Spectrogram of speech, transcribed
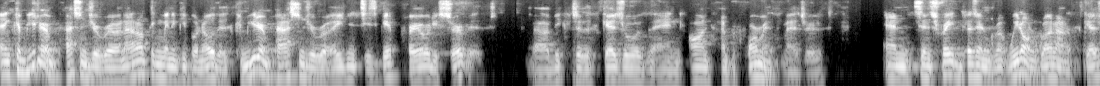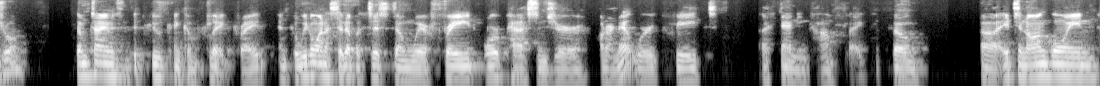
and commuter and passenger rail, and I don't think many people know this, commuter and passenger rail agencies get priority service uh, because of the schedules and on-time performance measures. And since freight doesn't run, we don't run on a schedule. Sometimes the two can conflict, right? And so we don't want to set up a system where freight or passenger on our network creates a standing conflict. So uh, it's an ongoing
